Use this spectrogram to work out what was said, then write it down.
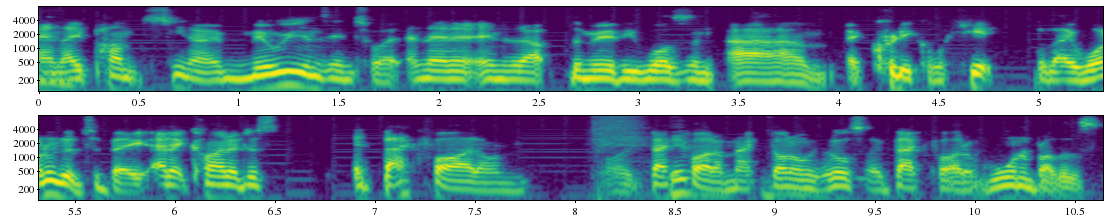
and they pumped you know millions into it, and then it ended up the movie wasn't um, a critical hit that they wanted it to be, and it kind of just it backfired on. Well, it backfired on McDonald's. It also backfired on Warner Brothers.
